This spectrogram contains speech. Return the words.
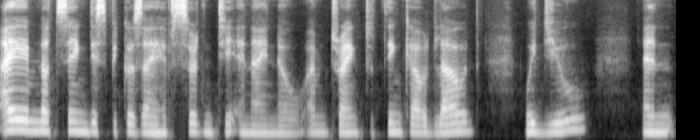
I am not saying this because I have certainty and I know. I'm trying to think out loud with you and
